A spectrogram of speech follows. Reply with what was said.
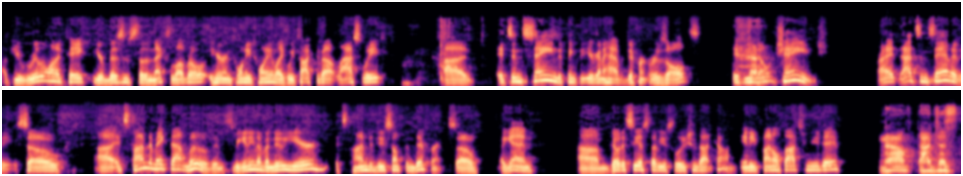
If you really want to take your business to the next level here in 2020, like we talked about last week, uh, it's insane to think that you're going to have different results if you don't change, right? That's insanity. So uh, it's time to make that move. It's the beginning of a new year. It's time to do something different. So again, um, go to cswsolution.com. Any final thoughts from you, Dave? No, I just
